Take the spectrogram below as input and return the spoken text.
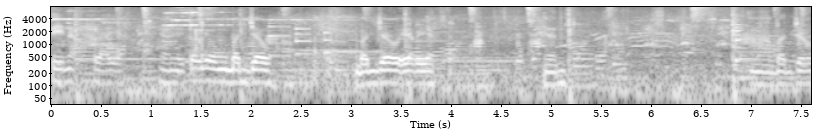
Matina Playa. Yan ito yung Badjaw Badjaw area. Yan. Mga Badjaw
